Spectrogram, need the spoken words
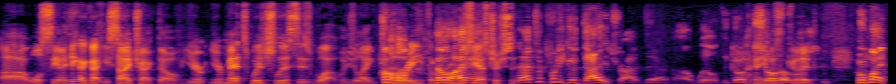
Uh, we'll see. I think I got you sidetracked though. Your your Mets wish list is what? Would you like? Oh, the no, rumors I, yesterday. That's a pretty good diatribe there, uh, Will, to go to Soto. Who, who might?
